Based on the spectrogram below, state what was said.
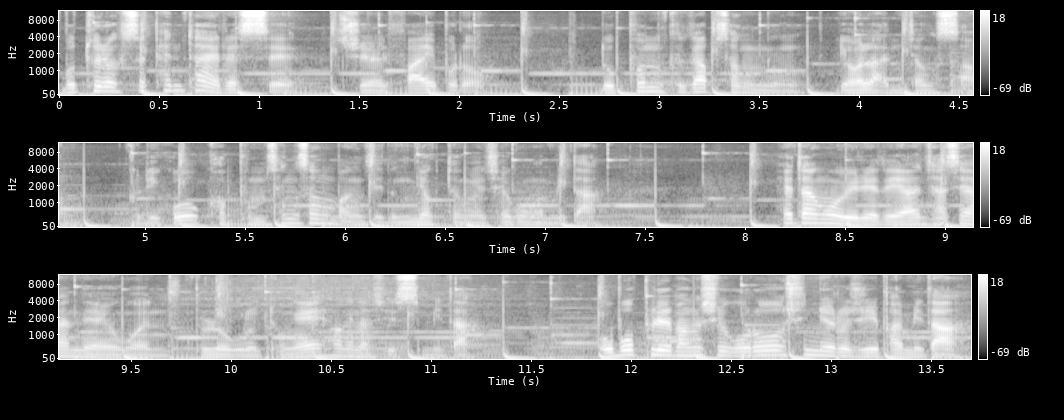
모토렉스 펜타 LS GL5로 높은 극압 성능, 열 안정성, 그리고 거품 생성 방지 능력 등을 제공합니다. 해당 오일에 대한 자세한 내용은 블로그를 통해 확인할 수 있습니다. overfill 방식으로 신유를 주입합니다.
